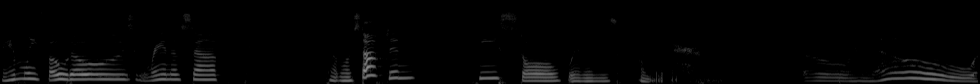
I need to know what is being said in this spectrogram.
family photos and random stuff. But most often, he stole women's underwear. Oh no.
